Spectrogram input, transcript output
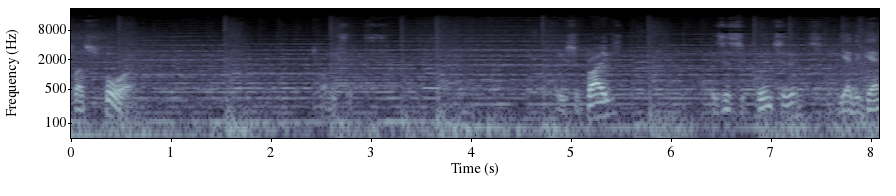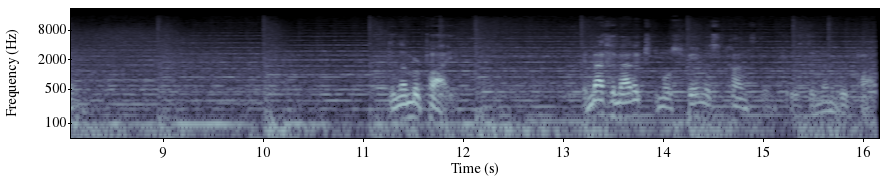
plus 4, 26. Are you surprised? Is this a coincidence yet again? The number pi. In mathematics, the most famous constant is the number pi,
